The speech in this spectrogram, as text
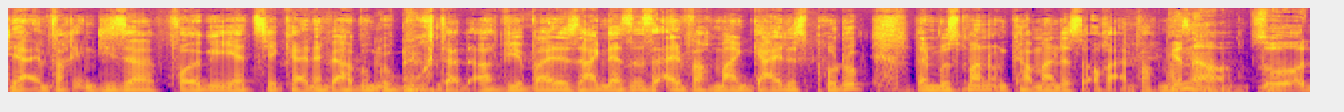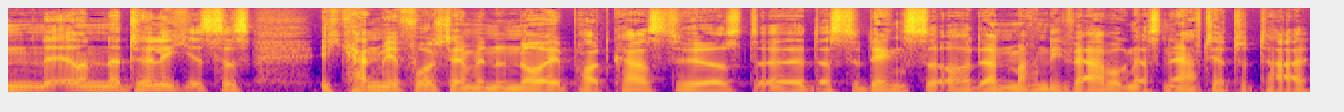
der einfach in dieser Folge jetzt hier keine Werbung gebucht hat, aber wir beide sagen, das ist einfach mal ein geiles Produkt, dann muss man und kann man das auch einfach mal Genau, sagen. so und, und natürlich ist das, ich kann mir vorstellen, wenn du neue Podcasts hörst, äh, dass du denkst, oh, dann machen die Werbung, das nervt ja total.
